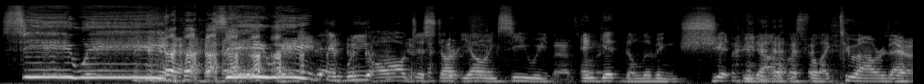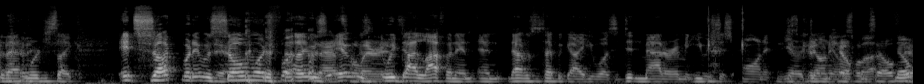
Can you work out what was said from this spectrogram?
"Seaweed, seaweed!" and we all just start yelling "seaweed" That's and funny. get the living shit beat out of us for like two hours Yeah. after that, and we're just like. It sucked, but it was Yeah. so much fun. It was, it was. We died laughing, and, and that was the type of guy he was. It didn't matter. I mean, he was just on it. He you just know, couldn't Johnny on help spot. himself. Nope.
